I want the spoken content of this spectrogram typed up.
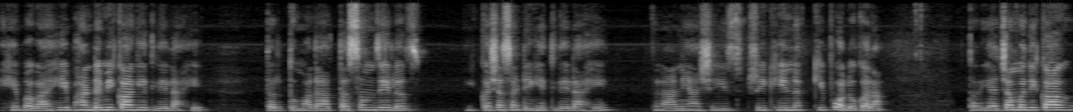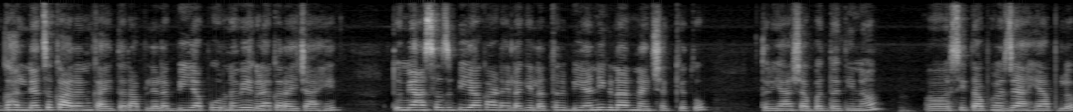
हे बघा हे भांडं मी का घेतलेलं आहे? तर तुम्हाला आत्ता समजेलच कशासाठी घेतलेलं आहे. तर आणि अशी ही ट्रिक ही नक्की फॉलो करा. तर याच्यामध्ये का घालण्याचं कारण काय? तर आपल्याला बिया पूर्ण वेगळ्या करायच्या आहेत. तुम्ही असंच बिया काढायला गेलात तर बिया निघणार नाहीत शक्यतो. तर या अशा पद्धतीनं सीताफळ जे आहे आपलं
